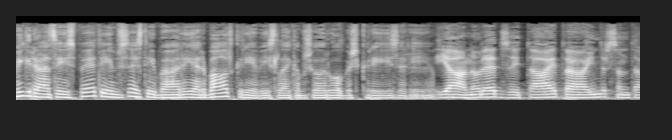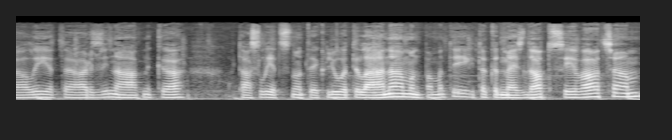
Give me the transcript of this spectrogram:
migrācijas pētījums saistībā arī ar Baltkrievijas, laikam, šo robežu krīzi. Arī, ja. Jā, nu redzi, tā ir tā interesantā lieta ar zinātni, ka tās lietas notiek ļoti lēnām un pamatīgi. Tad, kad mēs datus ievācām,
